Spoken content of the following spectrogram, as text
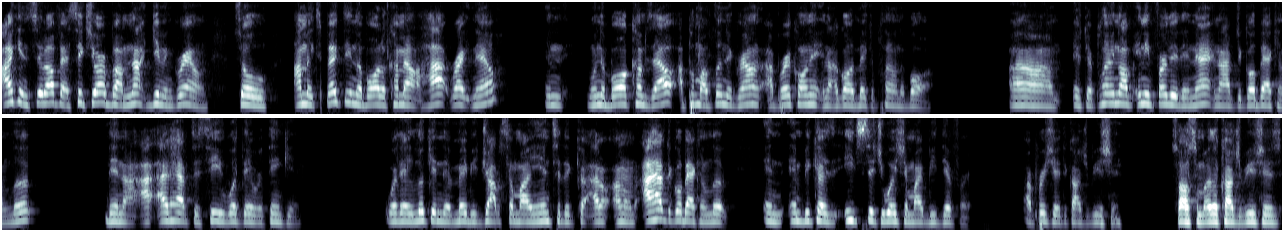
I can sit off at six yards, but I'm not giving ground. So I'm expecting the ball to come out hot right now. And when the ball comes out, I put my foot in the ground, I break on it, and I go and make a play on the ball. Um, if they're playing off any further than that, and I have to go back and look, then I, would have to see what they were thinking. Were they looking to maybe drop somebody into the? I don't. I don't. I have to go back and look, and and because each situation might be different. I appreciate the contribution. Saw some other contributions.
